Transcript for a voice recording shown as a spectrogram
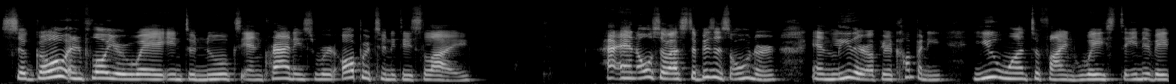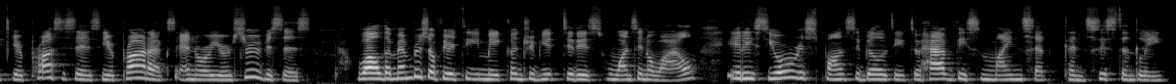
So go and flow your way into nooks and crannies where opportunities lie. And also, as the business owner and leader of your company, you want to find ways to innovate your processes, your products, and or your services. While the members of your team may contribute to this once in a while, it is your responsibility to have this mindset consistently.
